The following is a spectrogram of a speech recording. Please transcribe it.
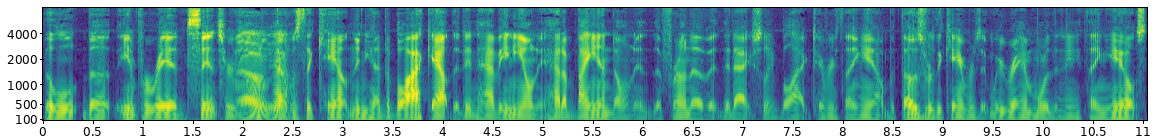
the the infrared sensors Oh, on them. yeah. That was the count. And then you had the blackout that didn't have any on it. it. Had a band on it, the front of it that actually blacked everything out. But those were the cameras that we ran more than anything else.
